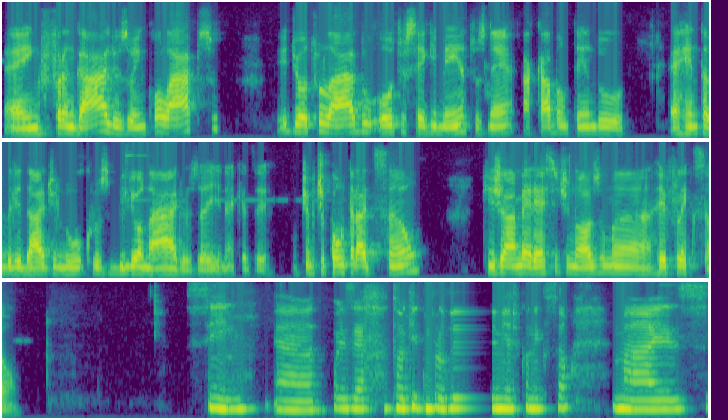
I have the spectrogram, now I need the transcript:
é, em frangalhos ou em colapso, e de outro lado, outros segmentos, né, acabam tendo é, rentabilidade e lucros bilionários aí, né, quer dizer, um tipo de contradição que já merece de nós uma reflexão. Sim, é, pois é, estou aqui com probleminha de conexão, mas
